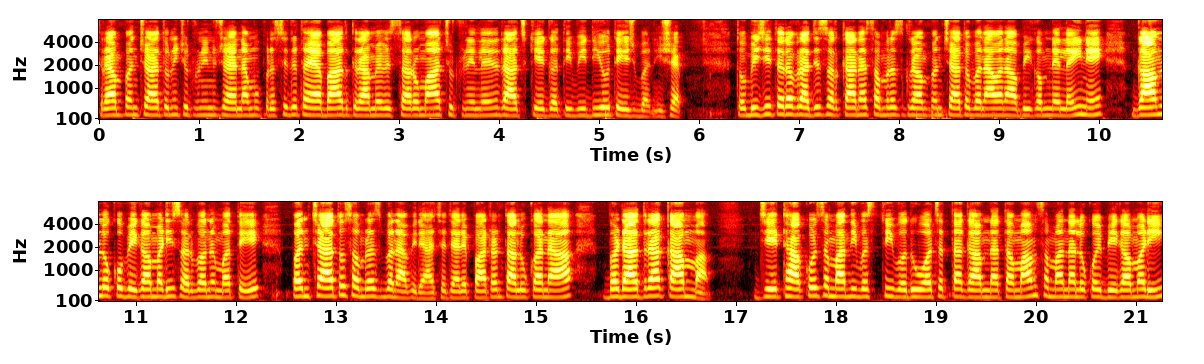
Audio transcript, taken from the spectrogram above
ગ્રામ પંચાયતોની ચૂંટણીનું જાહેરનામું પ્રસિદ્ધ થયા બાદ ગ્રામ્ય વિસ્તારોમાં ચૂંટણીને લઈને રાજકીય ગતિવિધિઓ તેજ બની છે. તો બીજી તરફ રાજ્ય સરકારના સમરસ ગ્રામ પંચાયતો બનાવવાના અભિગમને લઈને ગામ લોકો ભેગા મળી સર્વાનુમતે પંચાયતો સમરસ બનાવી રહ્યા છે. ત્યારે પાટણ તાલુકાના ભડાદરા ગામમાં જે ઠાકોર સમાજની વસ્તી વધુ હોવા છતાં ગામના તમામ સમાજના લોકોએ ભેગા મળી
